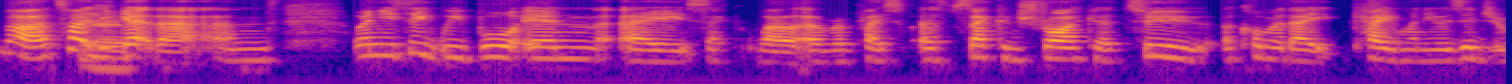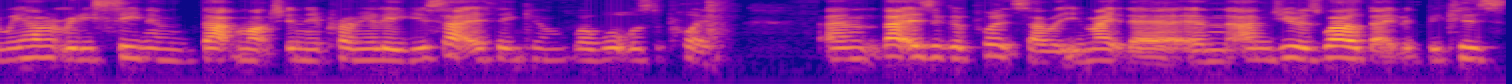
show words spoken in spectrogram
No, I totally yeah. get that. And when you think we brought in a second, well, a replace a second striker to accommodate Kane when he was injured, we haven't really seen him that much in the Premier League. You sat there thinking, well, what was the point? And that is a good point, Sam, that you make there, and and you as well, David, because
